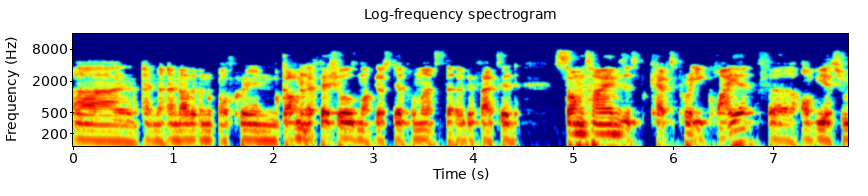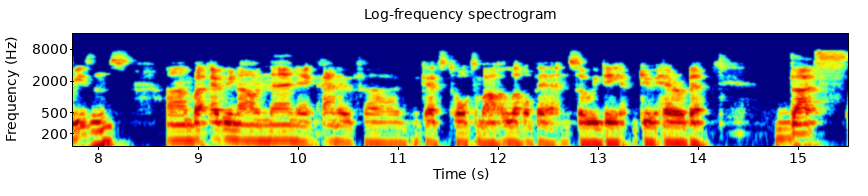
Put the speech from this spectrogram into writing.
uh, and, and other North Korean government officials, not just diplomats that have defected. Sometimes it's kept pretty quiet for obvious reasons, um, but every now and then it kind of uh, gets talked about a little bit, and so we do, do hear of it. That's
